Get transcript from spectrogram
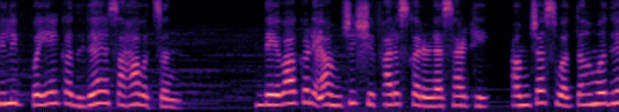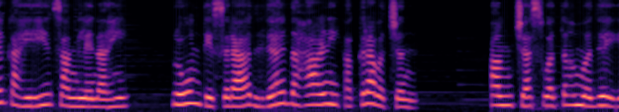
फिलिप एक अध्याय सहा वचन. देवाकडे आमची शिफारस करण्यासाठी आमच्या स्वतःमध्ये काहीही चांगले नाही. रोम तिसरा अध्याय दहा आणि अकरा वचन. आमच्या स्वतःमध्ये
